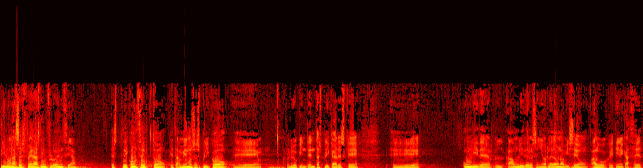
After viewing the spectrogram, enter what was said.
Tiene unas esferas de influencia. Este concepto que también nos explicó, lo que intenta explicar es que un líder, a un líder el Señor le da una visión, algo que tiene que hacer,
